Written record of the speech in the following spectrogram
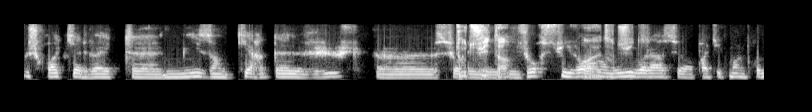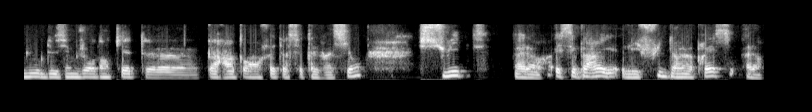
je crois qu'elle va être mise en garde à vue sur Tout les, suite, hein. les jours suivants. Ouais, tout oui, voilà, sur pratiquement le premier ou le deuxième jour d'enquête par rapport en fait à cette agression. Suite, alors, et c'est pareil, les fuites dans la presse. Alors,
